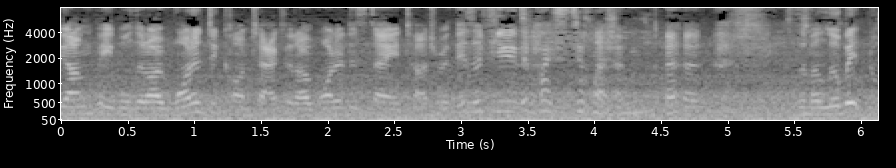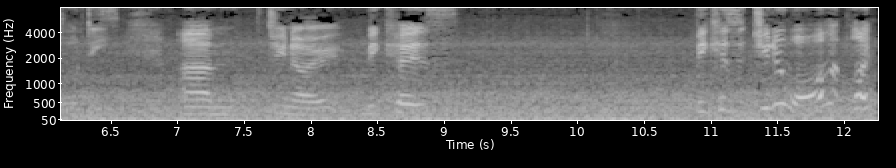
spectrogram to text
young people that I wanted to contact that I wanted to stay in touch with. There's a few that I still am because I'm a little bit naughty. Um, do you know because because do you know what? Like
